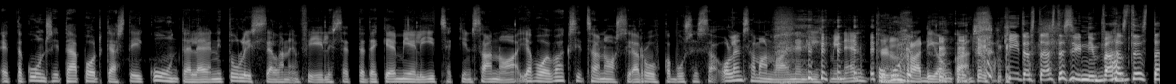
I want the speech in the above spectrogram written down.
että kun sitä podcastia kuuntelee, niin tulisi sellainen fiilis, että tekee mieli itsekin sanoa. Ja voi vaikka sitten sanoa siellä ruuhkabussissa, olen samanlainen ihminen, puhun radion kanssa. Kiitos tästä synninpäästöstä.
